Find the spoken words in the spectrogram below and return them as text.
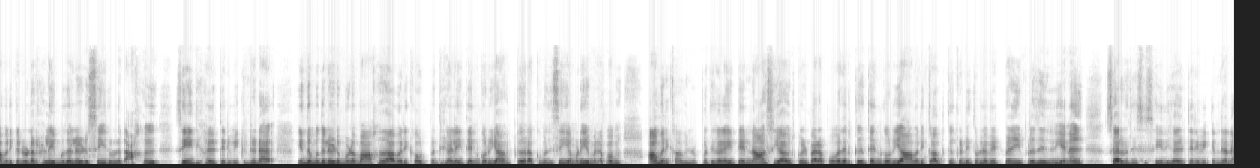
அமெரிக்க டாலர்களை முதலீடு செய்துள்ளதாக செய்திகள் தெரிவிக்கின்றன. இந்த முதலீடு மூலமாக அமெரிக்க உற்பத்திகளை தென்கொரியாவிற்கு இறக்குமதி செய்ய முடியும் எனவும் அமெரிக்காவின் உற்பத்திகளை தென் ஆசியாவிற்குள் பரப்ப பரப்புவதற்கு தென்கொரியா அமெரிக்காவிற்கு கிடைத்துள்ள விற்பனை பிரதிநிதி என சர்வதேச செய்திகள் தெரிவிக்கின்றன.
